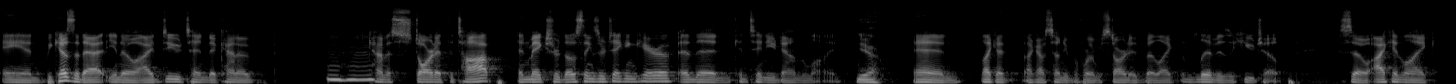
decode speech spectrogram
and because of that, you know, I do tend to kind of mm-hmm. kind of start at the top and make sure those things are taken care of, and then continue down the line. yeah, And like I like I was telling you before we started, but like Liv is a huge help. So I can like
